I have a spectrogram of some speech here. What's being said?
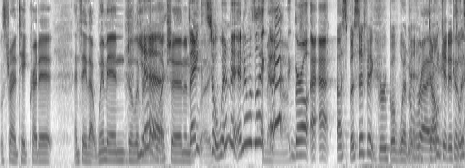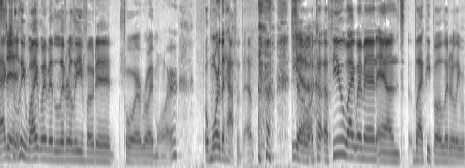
was trying to take credit and say that women delivered yeah, the election. And thanks like, to women. And it was like, eh, girl, a, a, specific group of women. Right. Don't get it twisted. Actually, white women literally voted for Roy Moore. Oh, more than half of them. so yeah. a, a, few white women and black people literally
